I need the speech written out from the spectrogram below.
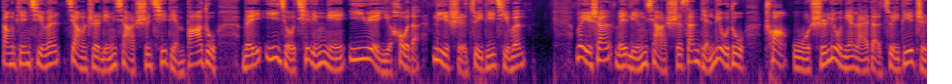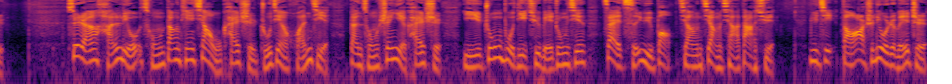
当天气温降至零下十七点八度，为一九七零年一月以后的历史最低气温。蔚山为零下十三点六度，创五十六年来的最低值。虽然寒流从当天下午开始逐渐缓解，但从深夜开始，以中部地区为中心，再次预报将降下大雪。预计到二十六日为止，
